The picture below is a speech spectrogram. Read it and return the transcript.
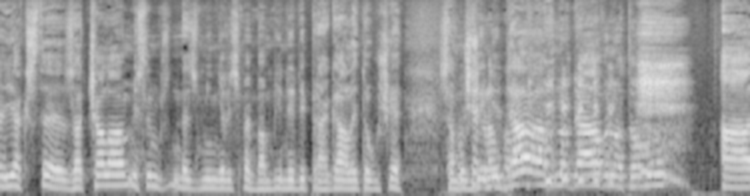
jak jste začala, myslím, nezmínili jsme Bambiny di Praga, ale to už je samozřejmě už je dávno, dávno tomu. A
